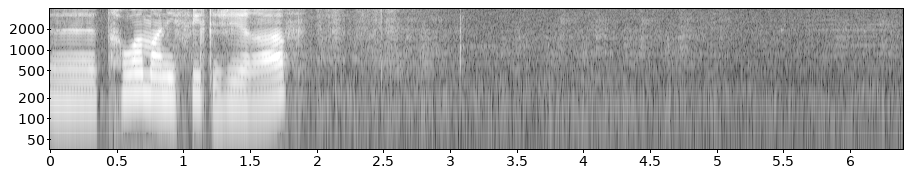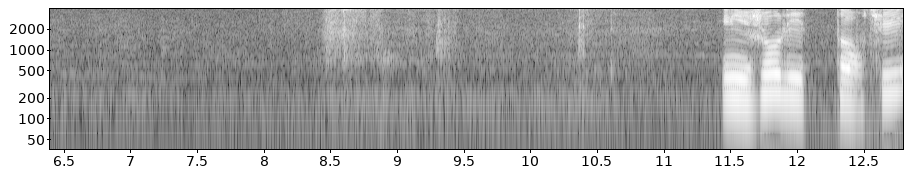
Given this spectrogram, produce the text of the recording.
Euh, trois magnifiques girafes. Une jolie tortue.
